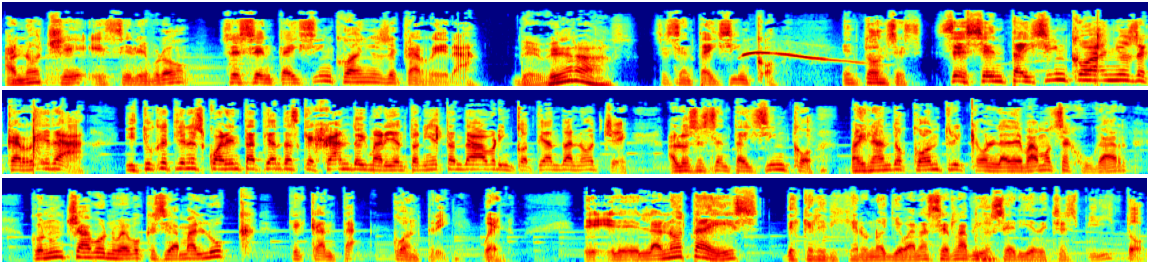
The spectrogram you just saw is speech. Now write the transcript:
anoche eh, celebró 65 años de carrera. ¿De veras? 65. Entonces, 65 años de carrera. Y tú que tienes 40 te andas quejando y María Antonieta andaba brincoteando anoche a los 65, bailando country con la de Vamos a jugar, con un chavo nuevo que se llama Luke, que canta country. Bueno, eh, eh, la nota es de que le dijeron, oye, van a hacer la bioserie de Chespirito,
